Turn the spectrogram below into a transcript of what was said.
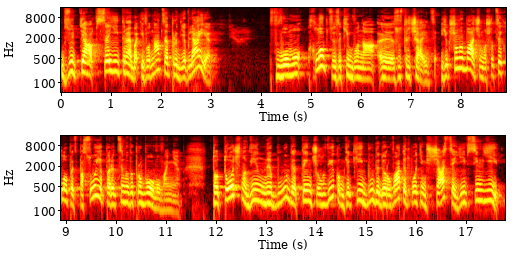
взуття, все їй треба. І вона це пред'являє своєму хлопцю, з яким вона е, зустрічається. І якщо ми бачимо, що цей хлопець пасує перед цими випробовуваннями, то точно він не буде тим чоловіком, який буде дарувати потім щастя їй в сім'ї.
